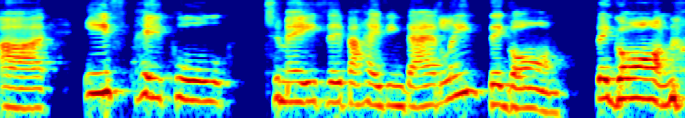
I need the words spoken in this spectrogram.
uh, if people, to me, if they're behaving badly, they're gone. They're gone.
